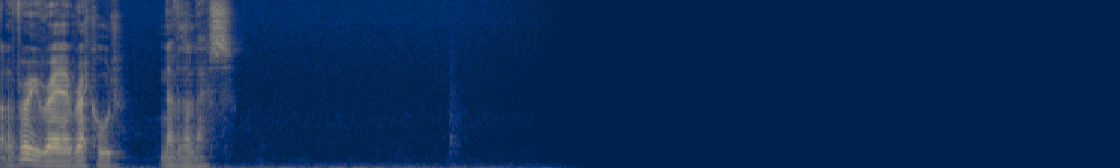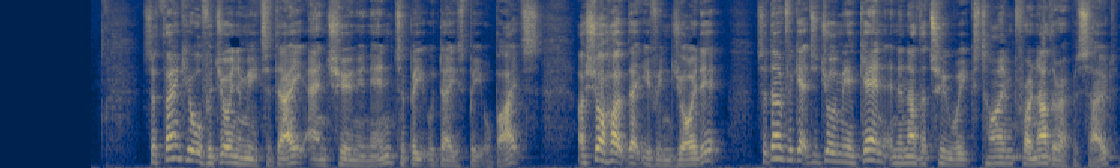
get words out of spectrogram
but a very rare record nevertheless. So thank you all for joining me today and tuning in to Beatle Dave's Beatle Bites. I sure hope that you've enjoyed it. So don't forget to join me again in another two weeks time for another episode.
